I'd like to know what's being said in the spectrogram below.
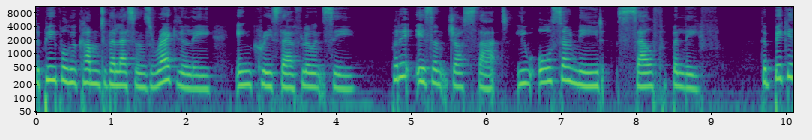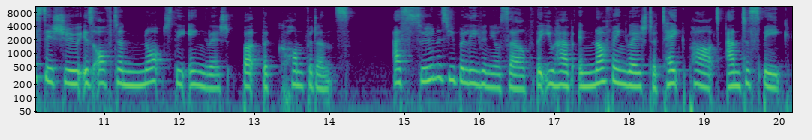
The people who come to the lessons regularly increase their fluency. But it isn't just that, you also need self belief. The biggest issue is often not the English, but the confidence. As soon as you believe in yourself that you have enough English to take part and to speak,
